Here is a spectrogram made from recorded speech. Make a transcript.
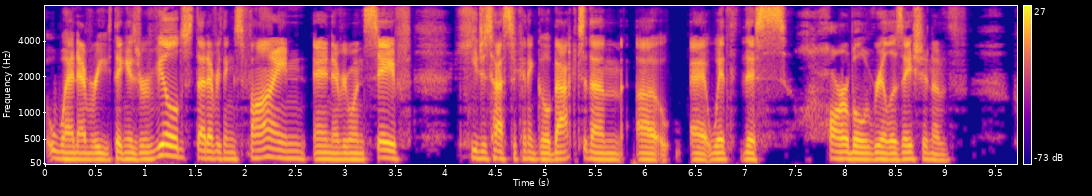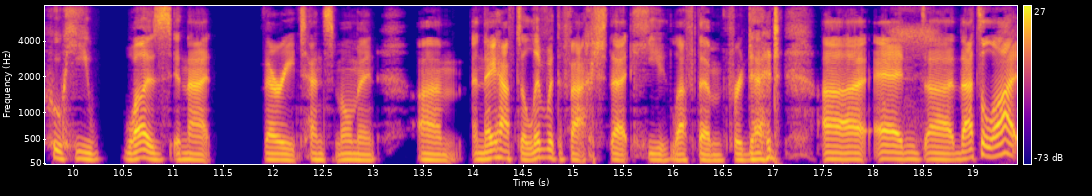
when everything is revealed that everything's fine and everyone's safe, he just has to kind of go back to them uh, with this horrible realization of who he was in that very tense moment. Um, and they have to live with the fact that he left them for dead. Uh, and uh, that's a lot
